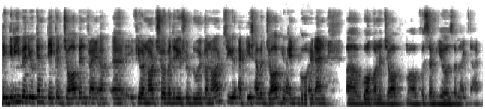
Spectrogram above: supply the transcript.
degree where you can take a job front uh, uh, if you are not sure whether you should do it or not. So you at least have a job. You can go ahead and uh, work on a job uh, for some years or like that.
